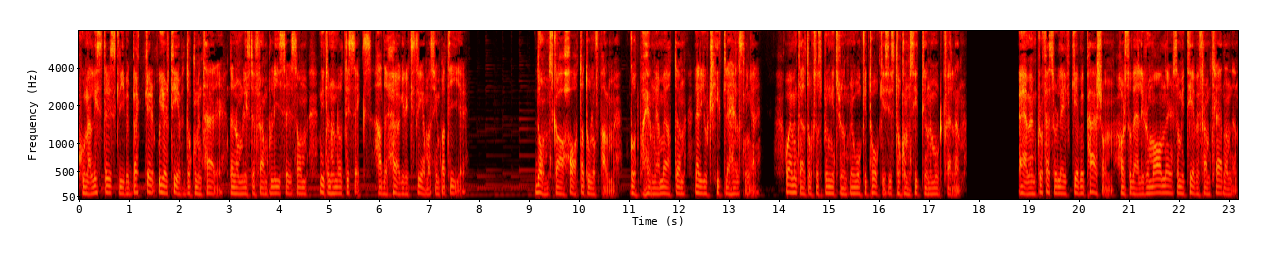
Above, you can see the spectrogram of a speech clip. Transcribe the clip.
Journalister skriver böcker och gör tv-dokumentärer där de lyfter fram poliser som 1986 hade högerextrema sympatier. De ska ha hatat Olof Palme, gått på hemliga möten där det gjorts Hitlerhälsningar och eventuellt också sprungit runt med walkie-talkies i Stockholm city under mordkvällen. Även professor Leif GW Persson har såväl i romaner som i tv-framträdanden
